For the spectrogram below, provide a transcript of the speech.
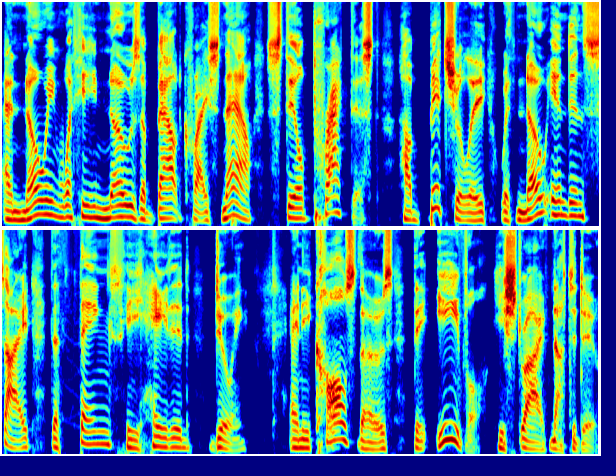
and knowing what he knows about Christ now, still practiced habitually with no end in sight the things he hated doing. And he calls those the evil he strived not to do.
